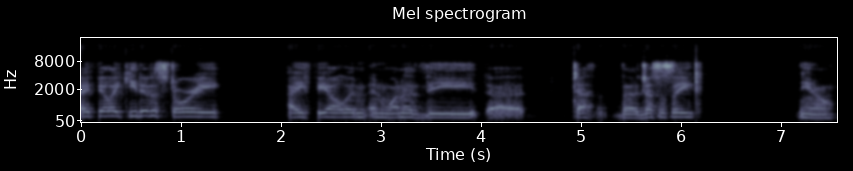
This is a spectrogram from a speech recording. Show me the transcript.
I feel like he did a story. I feel in, in one of the uh, death, the Justice League. You know.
